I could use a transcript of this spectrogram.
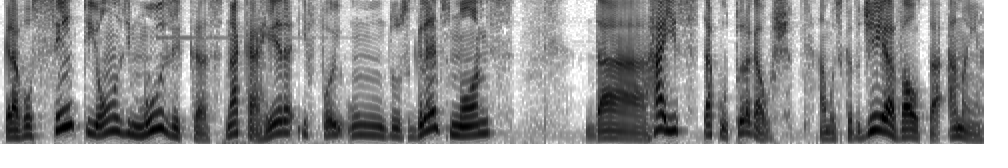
Gravou 111 músicas na carreira e foi um dos grandes nomes da raiz da cultura gaúcha. A música do dia volta amanhã.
